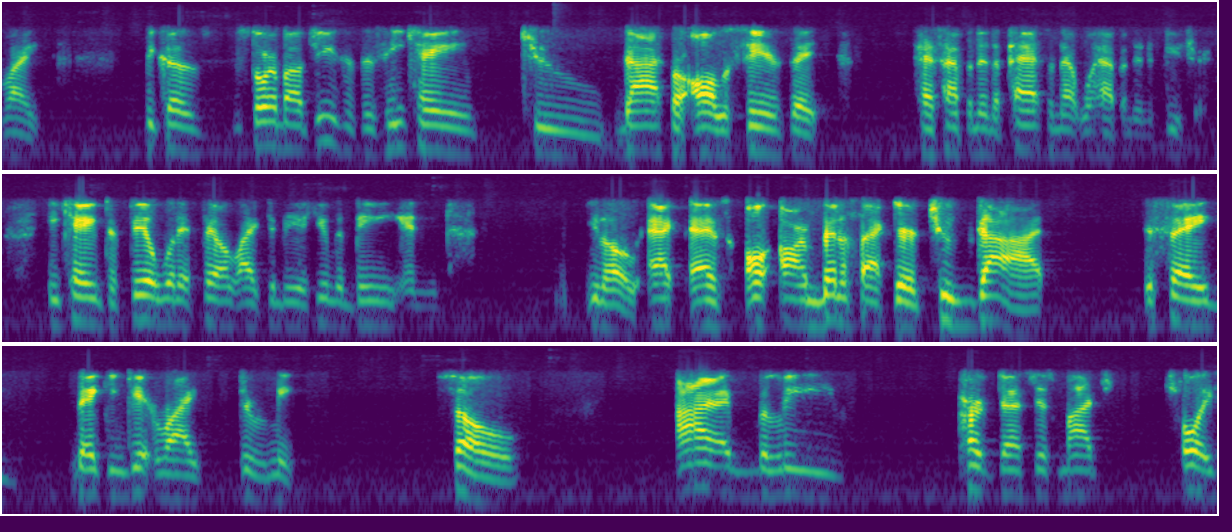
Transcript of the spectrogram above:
Like because the story about Jesus is he came to die for all the sins that has happened in the past and that will happen in the future. He came to feel what it felt like to be a human being and you know act as our benefactor to God to say they can get right through me. So I believe per that's just my choice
